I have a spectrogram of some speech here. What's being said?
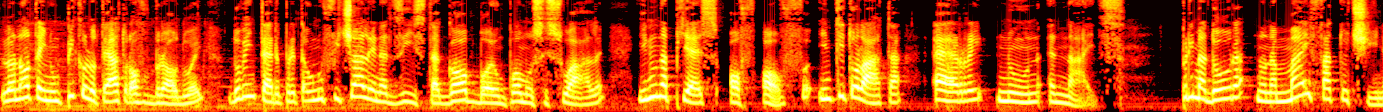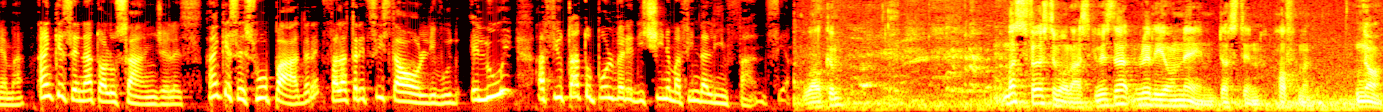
lo nota in un piccolo teatro off-Broadway dove interpreta un ufficiale nazista gobbo e un po' omosessuale in una pièce off-off intitolata Harry, Noon and Nights. Prima d'ora non ha mai fatto cinema, anche se è nato a Los Angeles, anche se suo padre fa l'attrezzista a Hollywood e lui ha fiutato polvere di cinema fin dall'infanzia. Welcome. Must first of all ask you, is that really your name, Dustin Hoffman? No,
